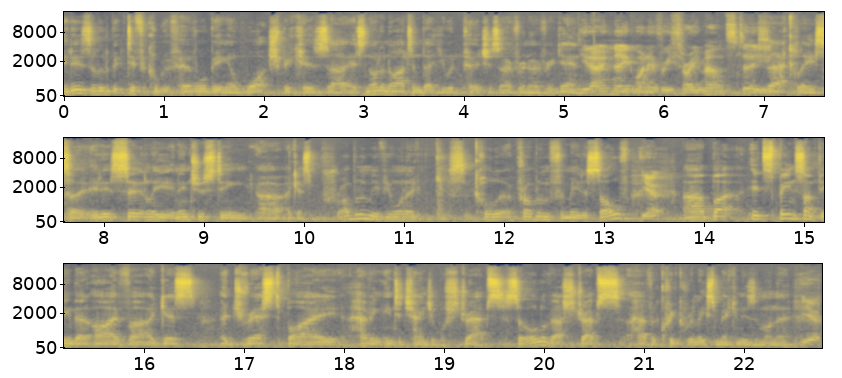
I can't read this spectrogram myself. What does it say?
it is a little bit difficult with Hervor being a watch because uh, it's not an item that you would purchase over and over again. you don't need one every three months, do you? Exactly. So it is certainly an interesting, uh, I guess, problem if you want to call it a problem for me to solve. Yep. Uh, but it's been something that I've, uh, I guess, addressed by having interchangeable straps. So all of our straps have a quick release mechanism on it. Yep.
